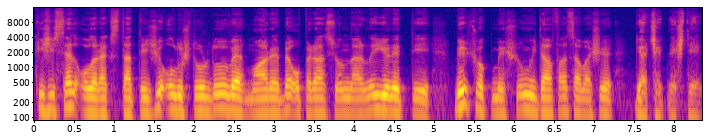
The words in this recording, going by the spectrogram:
kişisel olarak strateji oluşturduğu ve muharebe operasyonlarını yönettiği birçok meşru müdafaa savaşı gerçekleşti.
